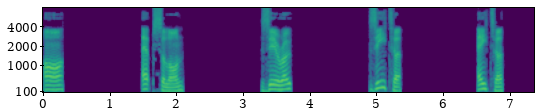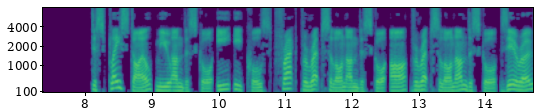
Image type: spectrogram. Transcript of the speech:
R epsilon 0 zeta eta display style mu underscore e equals frac var epsilon underscore r var epsilon underscore zero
